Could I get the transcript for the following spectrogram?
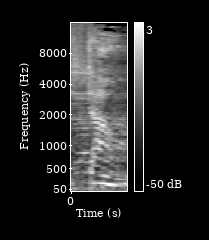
Shut down.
